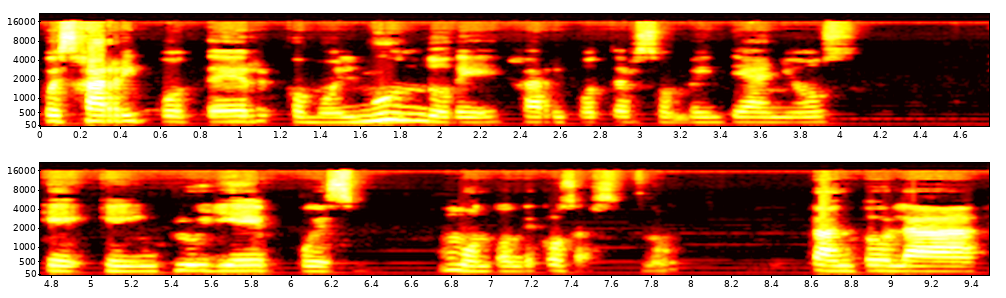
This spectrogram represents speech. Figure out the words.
pues Harry Potter, como el mundo de Harry Potter son 20 años, que, que incluye, pues, un montón de cosas, ¿no? Tanto la,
